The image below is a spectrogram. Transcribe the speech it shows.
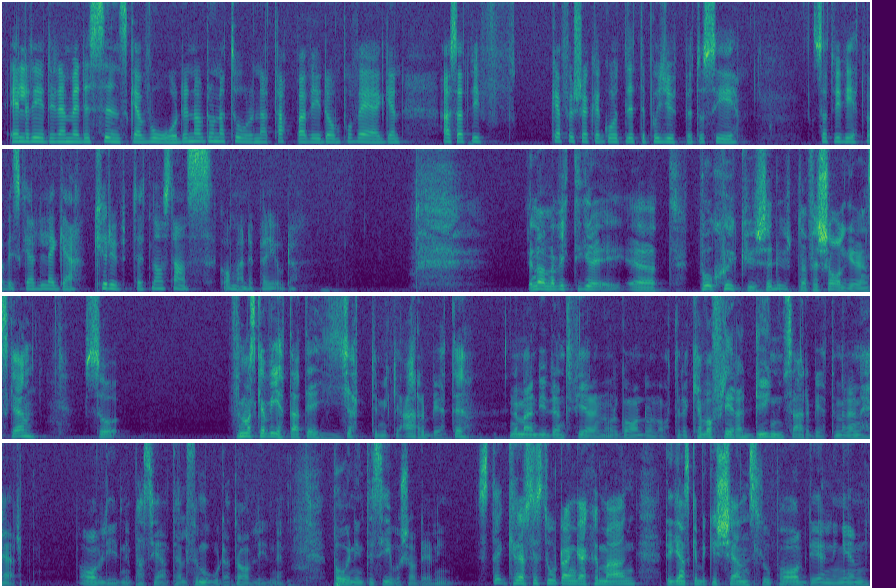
Eller är det den medicinska vården av donatorerna? Tappar vi dem på vägen? Alltså att vi ska försöka gå lite på djupet och se så att vi vet var vi ska lägga krutet någonstans kommande perioder. En annan viktig grej är att på sjukhusen utanför Sahlgrenska så för man ska veta att det är jättemycket arbete när man identifierar en organdonator. Det kan vara flera dygns arbete med den här avlidne patienten eller förmodat avlidne på en intensivvårdsavdelning. Det krävs ett stort engagemang, det är ganska mycket känslor på avdelningen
